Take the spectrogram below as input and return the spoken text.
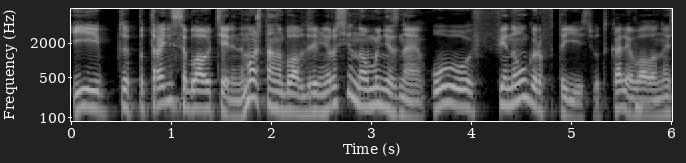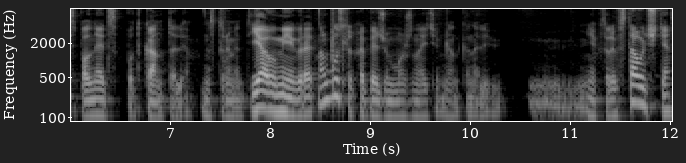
И традиция была утеряна. Может, она была в Древней Руси, но мы не знаем. У финно-угров-то есть. Вот Каля Вал, она исполняется под кантале инструмент. Я умею играть на гуслях, опять же, можно найти у меня на канале некоторые вставочки.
